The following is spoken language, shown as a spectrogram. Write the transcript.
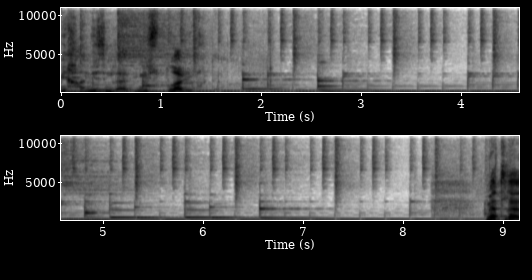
mexanizmlər, institutlar yoxdur. Ümumiyyətlə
